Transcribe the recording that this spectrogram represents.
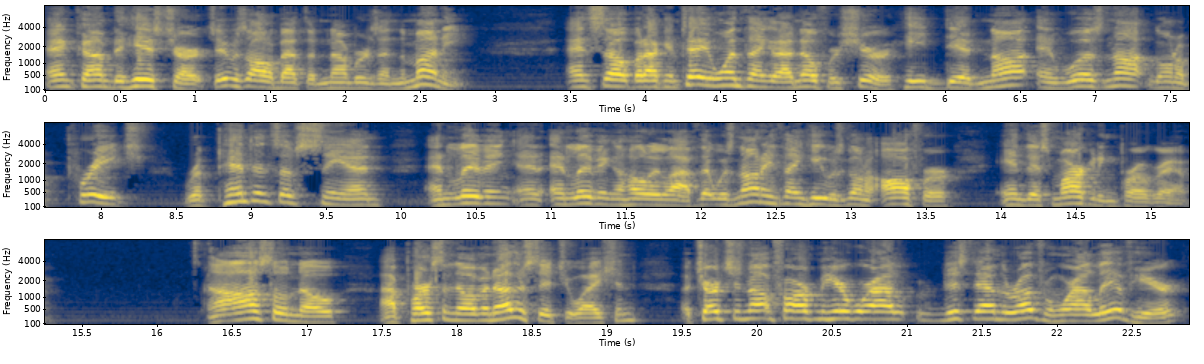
and come to his church. It was all about the numbers and the money. And so, but I can tell you one thing that I know for sure. He did not and was not going to preach repentance of sin and living and, and living a holy life. That was not anything he was going to offer in this marketing program. I also know, I personally know of another situation. A church is not far from here where I, just down the road from where I live here,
